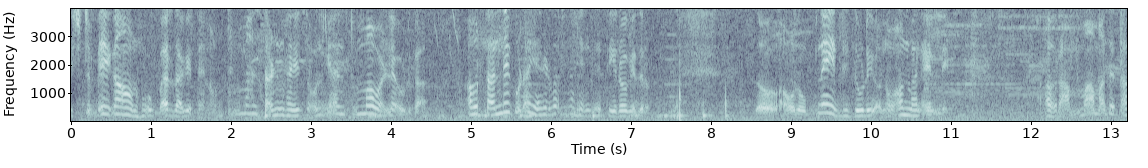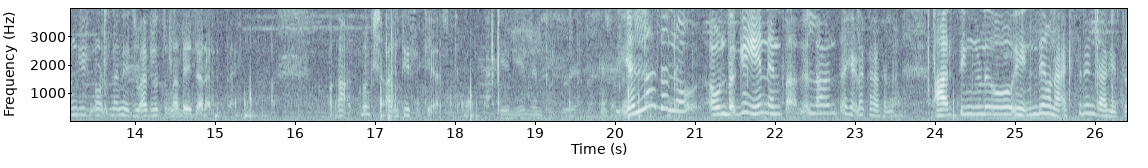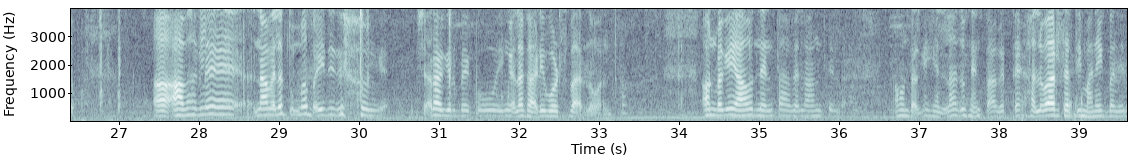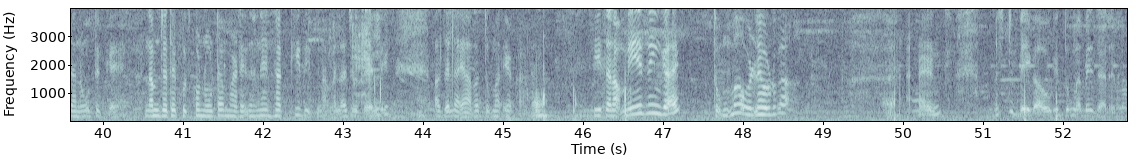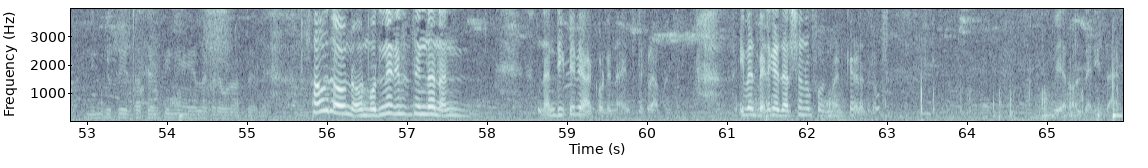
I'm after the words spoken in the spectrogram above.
ಇಷ್ಟು ಬೇಗ ಅವ್ನು ಹೋಗ್ಬಾರ್ದಾಗಿತ್ತೇನೋ ತುಂಬ ಸಣ್ಣ ವಯಸ್ಸು. ಅವನಿಗೆ ತುಂಬ ಒಳ್ಳೆ ಹುಡುಗ. ಅವ್ರ ತಂದೆ ಕೂಡ ಎರಡು ವರ್ಷ ಹಿಂದೆ ತೀರೋಗಿದ್ರು. ಸೊ ಅವನು ಒಬ್ಬನೇ ಇದ್ದಿದ್ದು ದುಡಿಯೋನು ಅವನ ಮನೆಯಲ್ಲಿ. ಅವ್ರ ಅಮ್ಮ ಮತ್ತು ತಂಗಿಗೆ ನೋಡಿದ್ರೆ ನಿಜವಾಗ್ಲೂ ತುಂಬ ಬೇಜಾರಾಗುತ್ತೆ. ಅವನ ಆತ್ಮಕ್ಕೆ ಶಾಂತಿ ಸಿಕ್ಕಲಿ ಅಷ್ಟೇ. ಎಲ್ಲದನ್ನು ಅವನ ಬಗ್ಗೆ ಏನು ನೆನಪಾಗಲ್ಲ ಅಂತ ಹೇಳೋಕ್ಕಾಗಲ್ಲ. ಆರು ತಿಂಗಳು ಹಿಂದೆ ಅವನ ಆಕ್ಸಿಡೆಂಟ್ ಆಗಿತ್ತು. ಆವಾಗಲೇ ನಾವೆಲ್ಲ ತುಂಬ ಬೈದಿದ್ವಿ ಅವನಿಗೆ. ಹುಷಾರಾಗಿರಬೇಕು, ಹಿಂಗೆಲ್ಲ ಗಾಡಿ ಓಡಿಸ್ಬಾರ್ದು ಅಂತ. ಅವನ ಬಗ್ಗೆ ಯಾವ್ದು ನೆನಪಾಗಲ್ಲ ಅಂತಿಲ್ಲ. ಅವನ ಬಗ್ಗೆ ಎಲ್ಲದೂ ನೆನಪಾಗುತ್ತೆ. ಹಲವಾರು ಸರ್ತಿ ಮನೆಗೆ ಬಂದಿದ್ದಾನೆ ಊಟಕ್ಕೆ. ನಮ್ಮ ಜೊತೆ ಕೂತ್ಕೊಂಡು ಊಟ ಮಾಡಿದ್ದಾನೆ ನಕ್ಕಿದ್ದೀವಿ ನಾವೆಲ್ಲ ಜೊತೆಯಲ್ಲಿ. ಅದೆಲ್ಲ ಯಾವತ್ತೂ ಮರೆಯೋಕ್ಕಾಗಲ್ಲ. ಈಸ್ ಅನ್ ಅಮೇಝಿಂಗ್ ಗಾಯ್ ತುಂಬ ಒಳ್ಳೆ ಹುಡುಗ. ಆ್ಯಂಡ್ ಅಷ್ಟು ಬೇಗ ಹೋಗಿ ತುಂಬ ಬೇಜಾರಿಲ್ಲ ನಿಮ್ಮ ಜೊತೆ ಇದ್ದ ಸೆಲ್ಫಿನೇ ಎಲ್ಲ ಕಡೆ ಓಡಾಡ್ತಾ ಇದೆ. ಹೌದು ಅವನು ಅವ್ನು ಮೊದಲನೇ ದಿವಸದಿಂದ ನನ್ನ ನನ್ನ ಡಿ ಪಿನೇ ಹಾಕ್ಕೊಂಡಿದ್ದ ಇನ್ಸ್ಟಾಗ್ರಾಮಲ್ಲಿ ಇವತ್ತು ಬೆಳಗ್ಗೆ ದರ್ಶನ ಫೋನ್ ಮಾಡಿ ಕೇಳಿದ್ರು. We are all very sad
